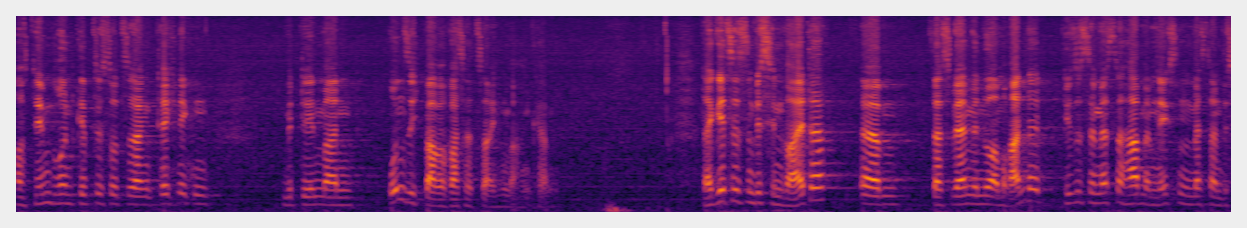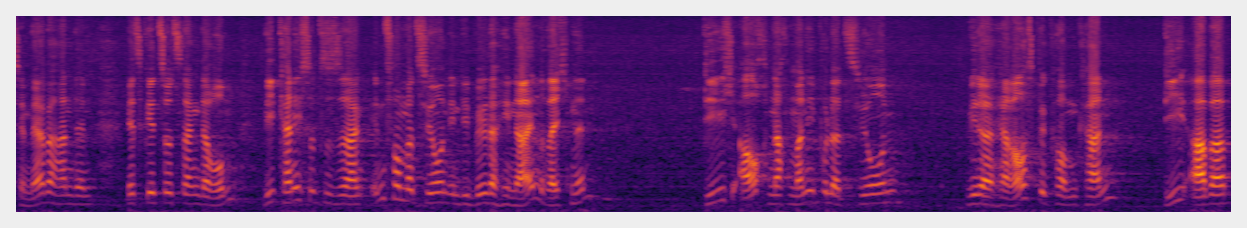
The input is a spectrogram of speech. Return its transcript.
Aus dem Grund gibt es sozusagen Techniken, mit denen man unsichtbare Wasserzeichen machen kann. Da geht es jetzt ein bisschen weiter. Ähm, das werden wir nur am Rande dieses Semester haben, im nächsten Semester ein bisschen mehr behandeln. Jetzt geht es sozusagen darum, wie kann ich sozusagen Informationen in die Bilder hineinrechnen, die ich auch nach Manipulation wieder herausbekommen kann, die aber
